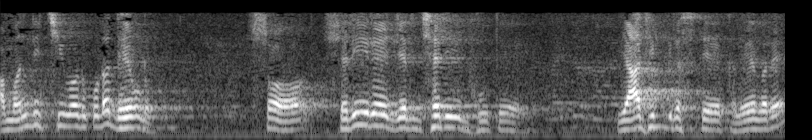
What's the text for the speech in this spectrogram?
ఆ మంది ఇచ్చేవాడు కూడా దేవుడు. సో శరీరే జర్జరీభూతే వ్యాధిగ్రస్తే కలేవరే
